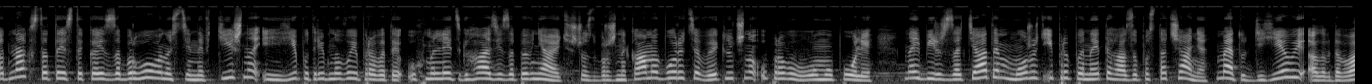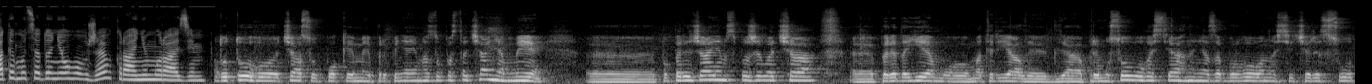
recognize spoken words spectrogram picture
Однак статистика із заборгованості невтішна і її потрібно виправити. У Хмельницькгазі запевняють, що з боржниками борються виключно у правовому полі. Найбільш затятим можуть і припинити газопостачання. Метод дієвий, але вдаватимуться до нього вже в крайньому разі. До того часу, поки ми припиняємо газопостачання, ми е, попереджаємо споживача, е, передаємо матеріали для примусового стягнення заборгованості через суд.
